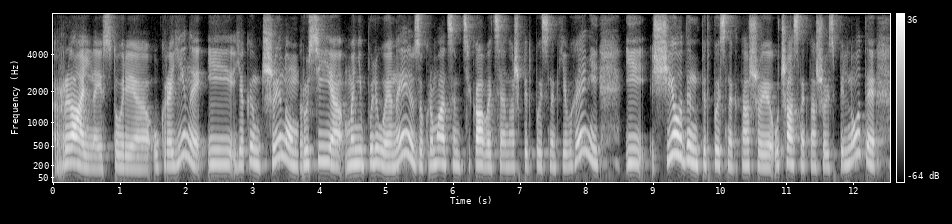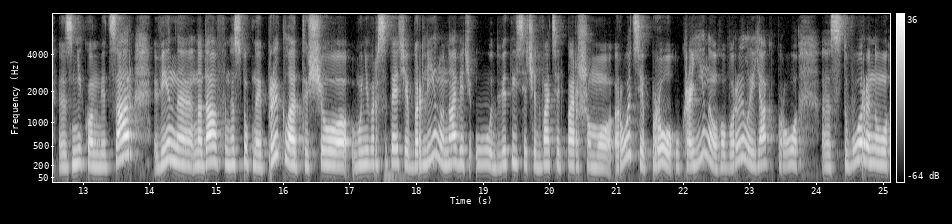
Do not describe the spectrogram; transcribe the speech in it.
реальна історія України, і яким чином Росія маніпулює нею? Зокрема, цим цікавиться наш підписник Євгеній. І ще один підписник нашої, учасник нашої спільноти е, з Ніком Міцар. Він е, надав наступний приклад, що в університеті Берліну навіть у 2021 році про Україну говорили як про е, створену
